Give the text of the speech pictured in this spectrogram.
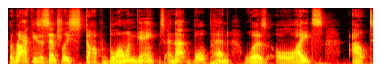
the Rockies essentially stopped blowing games, and that bullpen was lights out.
